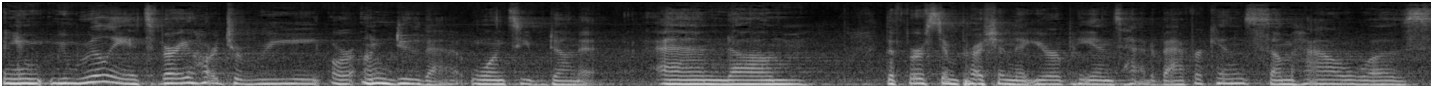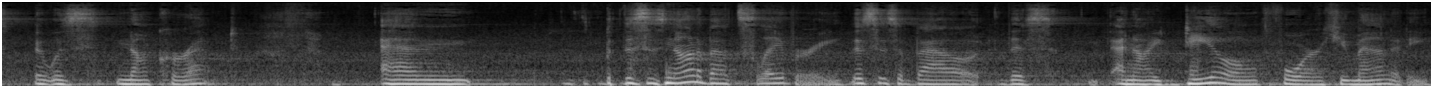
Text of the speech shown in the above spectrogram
And you, you really it's very hard to re or undo that once you've done it. And um, the first impression that europeans had of africans somehow was it was not correct. And but this is not about slavery. This is about this an ideal for humanity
